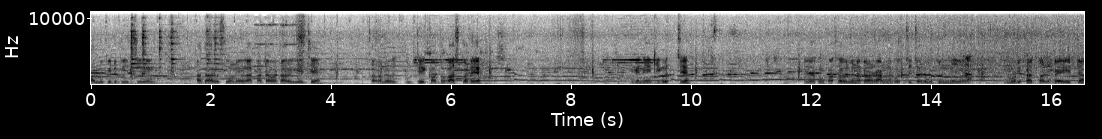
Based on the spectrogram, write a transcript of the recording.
আলু কেটে দিয়েছি। আদা, রসুন এগুলো কাটা বাটা হয়ে গেছে। সকালে উঠে কত কাজ করে। এখানে কি করছে? এরকম কথা বলবে না, কারণ রান্না করছে জলের বোতল নিয়ে। মুড়ি খাওয়ার তরকারিটা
